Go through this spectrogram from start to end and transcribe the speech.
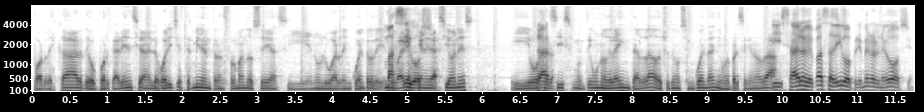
por descarte o por carencia, los boliches terminan transformándose así en un lugar de encuentro de, varias generaciones. Y vos decís, tengo uno de 20 al lado, yo tengo 50 años, me parece que no da. Y ¿sabes lo que pasa? Digo, primero el negocio.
